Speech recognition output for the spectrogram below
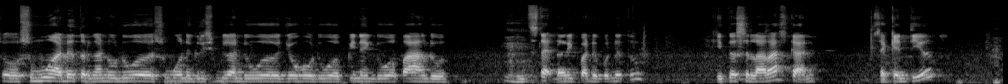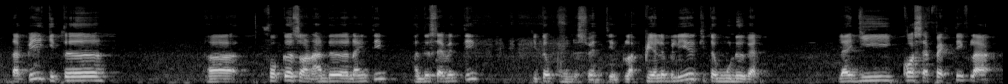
so semua ada Terengganu 2 semua Negeri Sembilan 2 Johor 2 Penang 2 Pahang 2 instead daripada benda tu kita selaraskan second tier. Tapi kita uh, fokus on under 19 under 17 kita under 17 pula. Piala Belia kita mudahkan lagi cost efektif lah.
